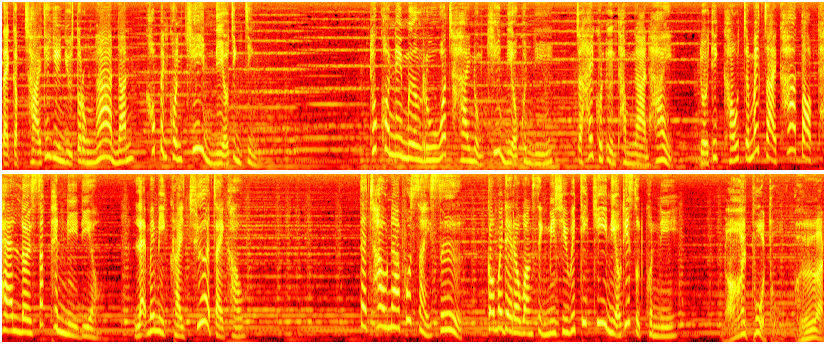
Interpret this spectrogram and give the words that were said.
แต่กับชายที่ยืนอยู่ตรงหน้านั้น เขาเป็นคนขี้เหนียวจริง ๆ ทุกคนในเมืองรู้ว่าชายหนุ่มขี้เหนียวคนนี้ จะให้คนอื่นทำงานให้ โดยที่เขาจะไม่จ่ายค่าตอบแทนเลยสักเพนนีเดียว และไม่มีใครเชื่อใจเขา แต่ชาวนาผู้ใส่ซื่อ ก็ไม่ได้ระวังสิ่งมีชีวิตที่ขี้เหนียวที่สุดคนนี้ นายพูดถูกเพื่อน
